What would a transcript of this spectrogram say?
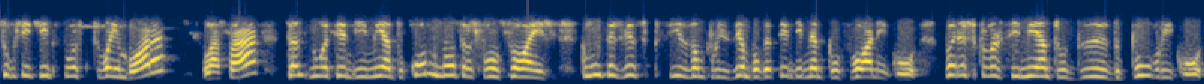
substituir pessoas que se vão embora lá está, tanto no atendimento como noutras funções que muitas vezes precisam, por exemplo, de atendimento telefónico para esclarecimento de, de público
